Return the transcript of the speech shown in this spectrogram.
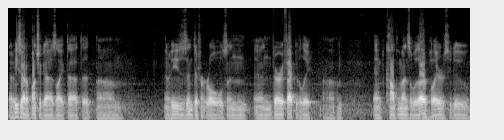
you know, he's got a bunch of guys like that that um, you know he's in different roles and and very effectively, um, and complements with other players who do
